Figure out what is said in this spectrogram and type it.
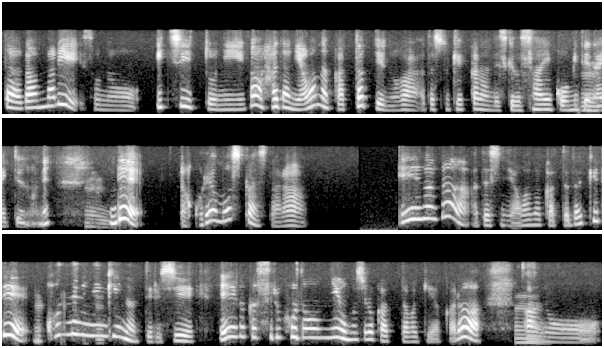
ターがあんまり、その、1と2が肌に合わなかったっていうのが私の結果なんですけど、3以降見てないっていうのはね。うん。で、あ、これはもしかしたら、映画が私に合わなかっただけで、うん。こんなに人気になってるし、映画化するほどに面白かったわけやから、うん。あの、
